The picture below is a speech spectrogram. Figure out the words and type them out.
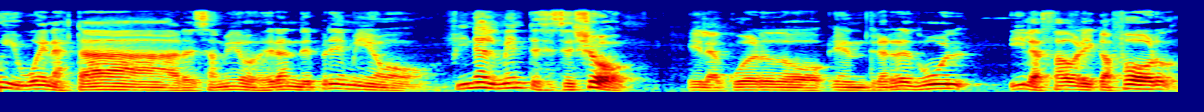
Muy buenas tardes amigos de Grande Premio. Finalmente se selló el acuerdo entre Red Bull y la fábrica Ford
